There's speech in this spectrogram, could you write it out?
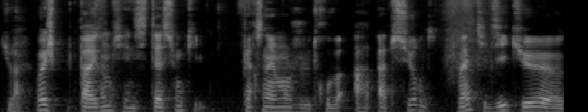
Tu vois Oui, je- par exemple, il y a une citation qui, personnellement, je trouve a- absurde, Ouais. qui dit que euh,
